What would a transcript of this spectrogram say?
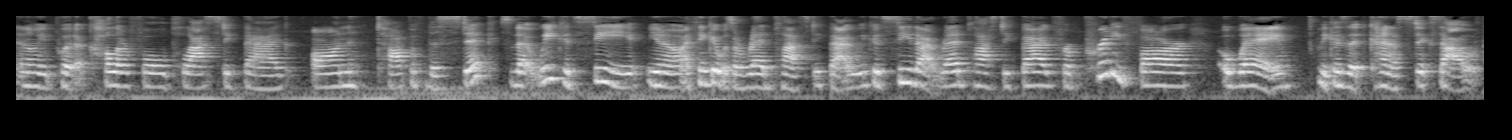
and then we put a colorful plastic bag on top of the stick so that we could see, you know, I think it was a red plastic bag. We could see that red plastic bag from pretty far away because it kind of sticks out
